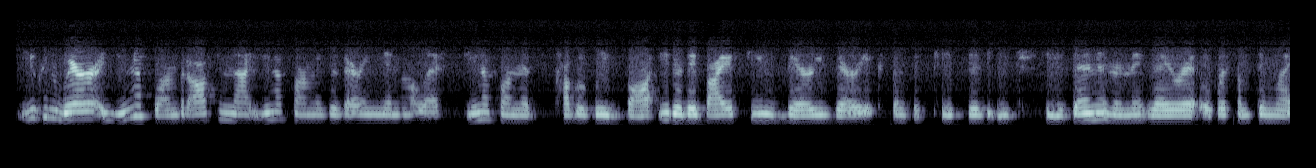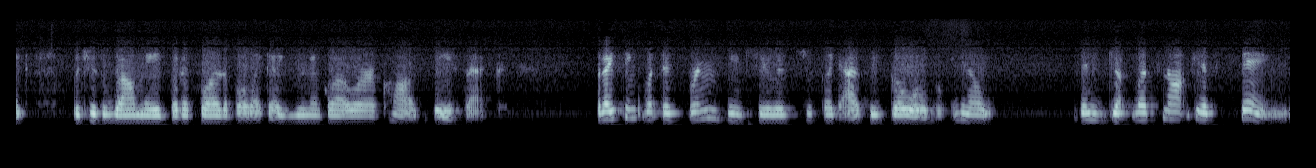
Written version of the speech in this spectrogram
you can wear a uniform, but often that uniform is a very minimalist uniform that's probably bought. Either they buy a few very, very expensive pieces each season, and then they layer it over something like, which is well made but affordable, like a Uniqlo or a COS Basic. But I think what this brings me to is just like as we go over, you know, then ju- let's not give things,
